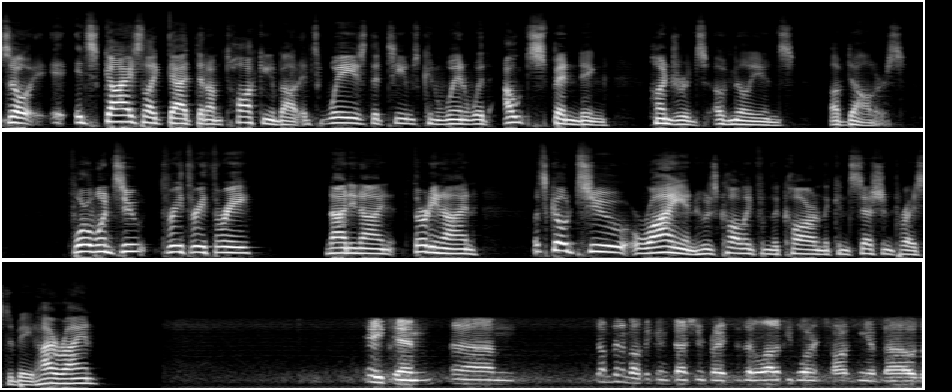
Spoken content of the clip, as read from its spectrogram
So it's guys like that that I'm talking about. It's ways that teams can win without spending hundreds of millions of dollars. 412 333 9939. Let's go to Ryan, who's calling from the car on the concession price debate. Hi, Ryan. Hey, Tim. Um, something about the concession prices that a lot of people aren't talking about.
